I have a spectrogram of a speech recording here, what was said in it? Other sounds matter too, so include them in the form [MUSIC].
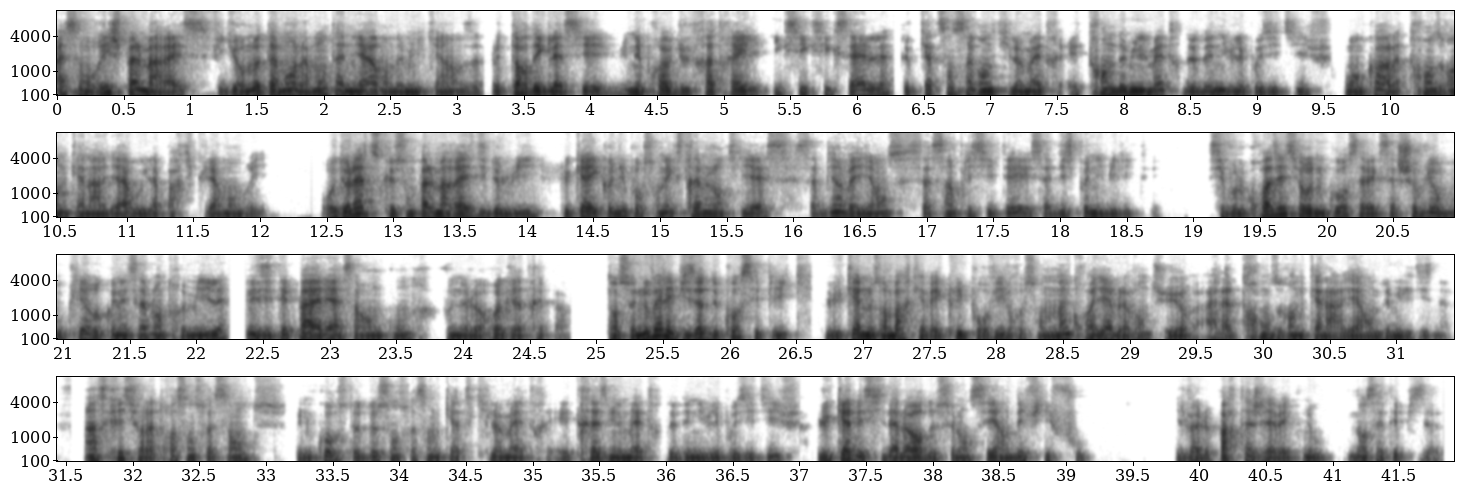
À son riche palmarès figure notamment la Montagnarde en 2015, le Tour des Glaciers, une épreuve d'ultra-trail XXXL de 450 km et 32 000 mètres de dénivelé positif, ou encore la Transgrande Canaria où il a particulièrement brillé. Au-delà de ce que son palmarès dit de lui, Lucas est connu pour son extrême gentillesse, sa bienveillance, sa simplicité et sa disponibilité. Si vous le croisez sur une course avec sa chevelure bouclée reconnaissable entre mille, n'hésitez pas à aller à sa rencontre, vous ne le regretterez pas. Dans ce nouvel épisode de Course épique, Lucas nous embarque avec lui pour vivre son incroyable aventure à la Transgrande Canaria en 2019. Inscrit sur la 360, une course de 264 km et 13 000 mètres de dénivelé positif, Lucas décide alors de se lancer un défi fou. Il va le partager avec nous dans cet épisode.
